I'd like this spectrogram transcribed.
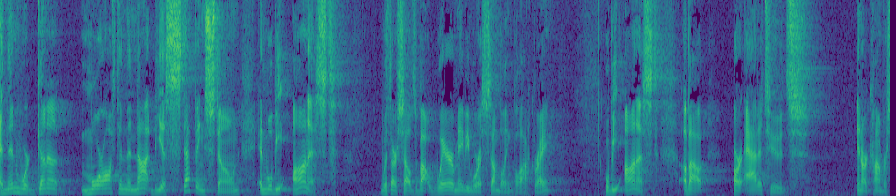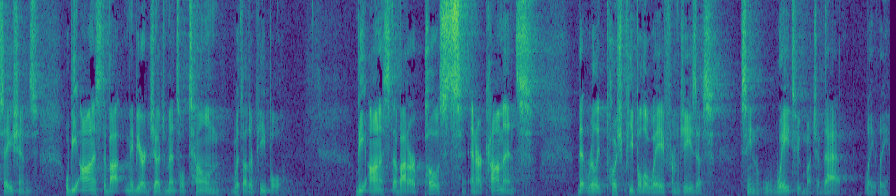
and then we're gonna, more often than not, be a stepping stone, and we'll be honest with ourselves about where maybe we're a stumbling block, right? We'll be honest about our attitudes in our conversations. We'll be honest about maybe our judgmental tone with other people. Be honest about our posts and our comments that really push people away from Jesus. I've seen way too much of that lately.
